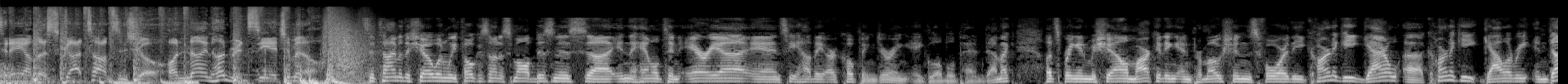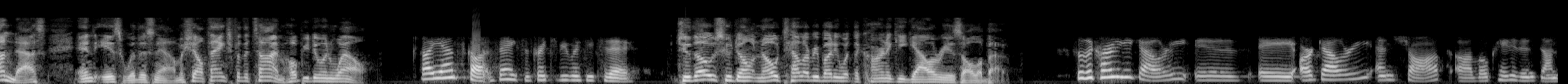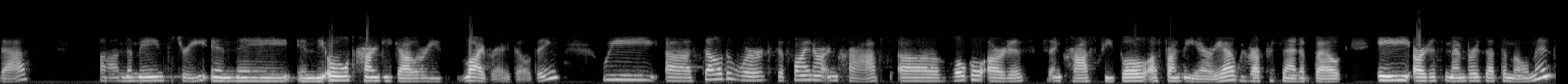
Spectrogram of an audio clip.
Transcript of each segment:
Today on The Scott Thompson Show on 900 CHML. It's the time of the show when we focus on a small business uh, in the Hamilton area and see how they are coping during a global pandemic. Let's bring in Michelle, marketing and promotions for the Carnegie, Gal- uh, Carnegie Gallery in Dundas, and is with us now. Michelle, thanks for the time. Hope you're doing well. I am, Scott. Thanks. It's great to be with you today. To those who don't know, tell everybody what the Carnegie Gallery is all about. So the Carnegie Gallery is a art gallery and shop uh, located in Dundas on the main street in the in the old Carnegie Gallery Library building. We uh, sell the work, the fine art and craft of local artists and craftspeople uh, from the area. We represent about 80 artist members at the moment.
